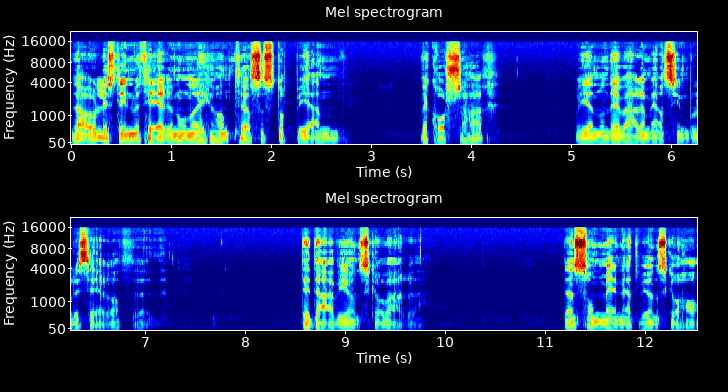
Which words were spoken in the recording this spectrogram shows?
Jeg har jo lyst til å invitere noen av dere til å stoppe igjen ved korset her. Og gjennom det være med å symbolisere at det er der vi ønsker å være. Det er en sånn menighet vi ønsker å ha.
